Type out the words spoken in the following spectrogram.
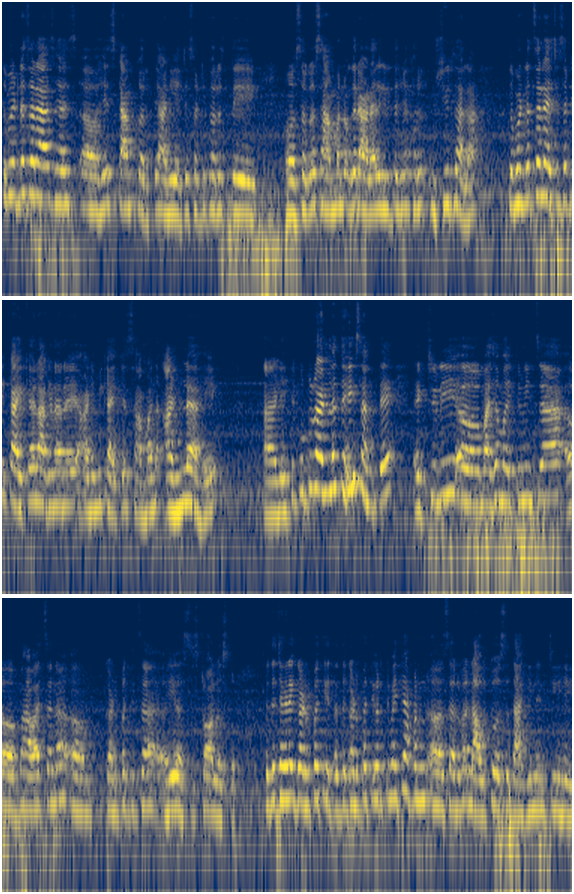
तर म्हटलं जर आज हेच हेच काम करते आणि याच्यासाठी खरंच ते सगळं सामान वगैरे आणायला गेली त्यामुळे खरंच उशीर झाला. तर म्हटलं चला याच्यासाठी काय काय लागणार आहे आणि मी काय काय सामान आणलं आहे? आणि ते कुठून आणलं तेही सांगते. ॲक्च्युली माझ्या मैत्रिणीच्या भावाचा ना गणपतीचा हे असतो स्टॉल असतो. तर त्याच्याकडे गणपती येतात. तर गणपतीवरती माहिती आहे आपण सर्व लावतो असं दागिन्यांची हे.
